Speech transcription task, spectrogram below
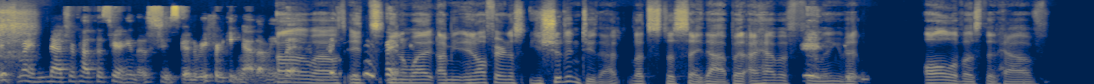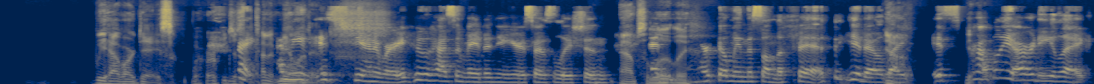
if my naturopath is hearing this, she's going to be freaking out on me. But, oh well, it's you know what I mean. In all fairness, you shouldn't do that. Let's just say that. But I have a feeling that all of us that have we have our days where we just right. kind of I mean, it it's January. Who hasn't made a New Year's resolution? Absolutely. And we're filming this on the fifth. You know, yeah. like it's yeah. probably already like,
